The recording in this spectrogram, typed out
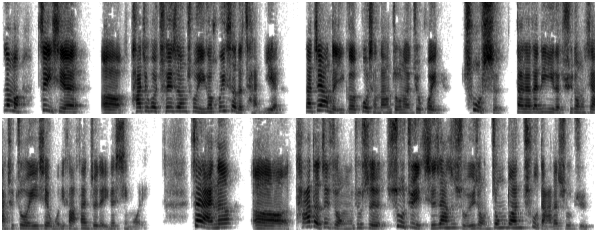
那么这些呃，它就会催生出一个灰色的产业。那这样的一个过程当中呢，就会促使大家在利益的驱动下去做一些违法犯罪的一个行为。再来呢，呃，它的这种就是数据，实际上是属于一种终端触达的数据，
